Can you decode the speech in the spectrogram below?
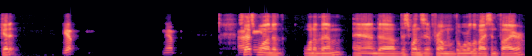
Get it? Yep. Yep. So that's one of one of them, and uh, this one's from the World of Ice and Fire.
